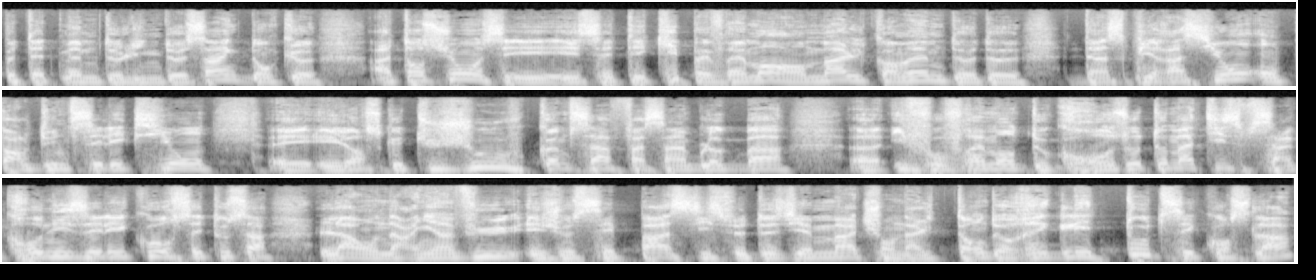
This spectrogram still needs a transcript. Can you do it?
Peut-être même deux lignes de 5. Donc euh, attention, et cette équipe est vraiment en mal quand même de de- d'inspiration. On parle d'une sélection et, et lorsque tu joues comme ça face à un bloc bas, euh, il faut vraiment de gros automatismes, synchroniser les courses et tout ça. Là, on n'a rien vu et je sais pas si ce deuxième match, on a le temps de régler toutes ces courses-là.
